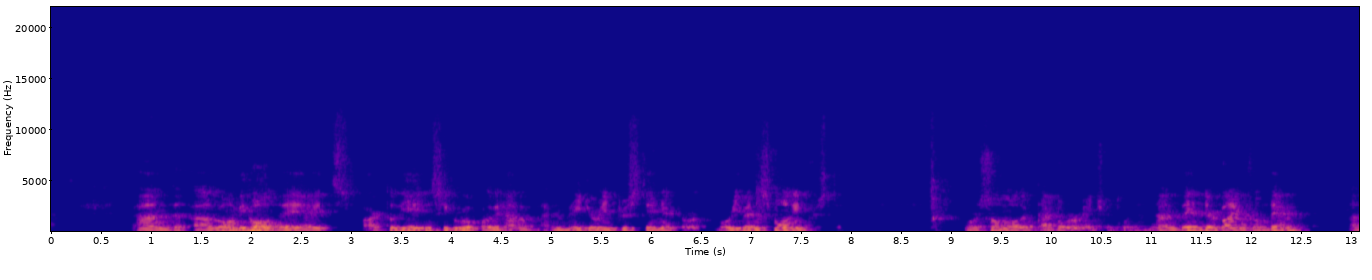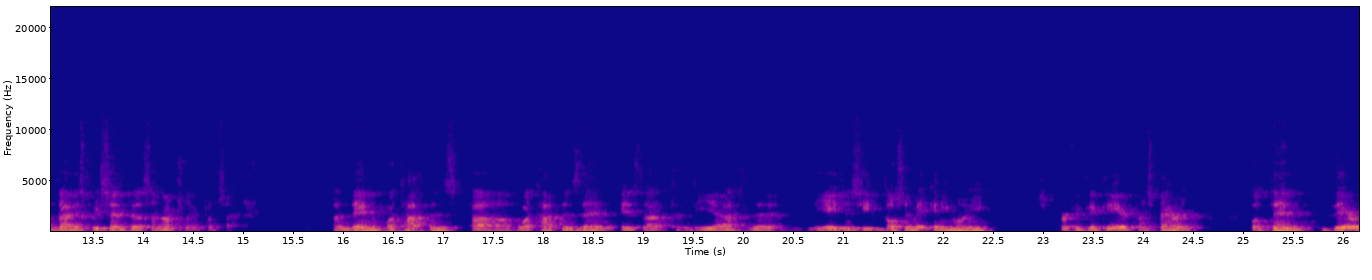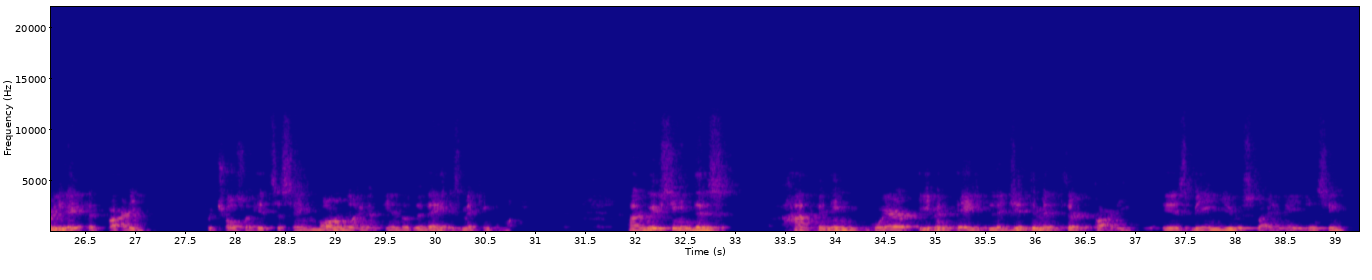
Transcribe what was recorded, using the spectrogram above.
and uh, lo and behold, they, it's part of the agency group, or they have a, a, major interest in it, or, or even a small interest in it, or some other type of arrangement with it. And then they're buying from them, and that is presented as an arm's length transaction. And then what happens? Uh, what happens then is that the uh, the the agency doesn't make any money. It's perfectly clear, transparent. But then their related party which also hits the same bottom line at the end of the day, is making the money. And we've seen this happening where even a legitimate third party is being used by an agency,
